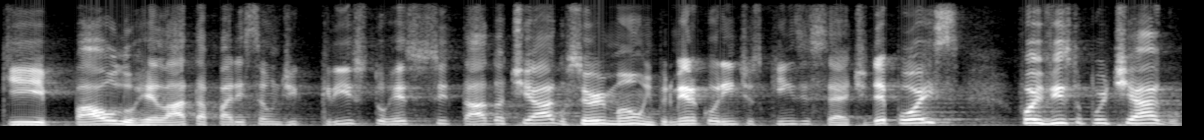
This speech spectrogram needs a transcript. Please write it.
que Paulo relata a aparição de Cristo ressuscitado a Tiago, seu irmão, em 1 Coríntios 15, 7. Depois foi visto por Tiago,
